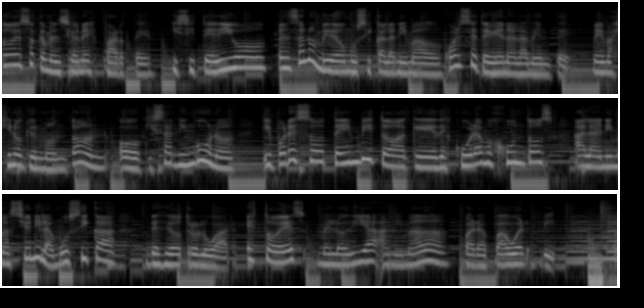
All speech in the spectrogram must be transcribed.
todo eso que mencioné es parte. Y si te digo, pensá en un video musical animado, ¿cuál se te viene a la mente? Me imagino que un montón, o quizás ninguno, y por eso te invito a que descubramos juntos a la animación y la música desde otro lugar. Esto es Melodía Animada para Power Beat.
